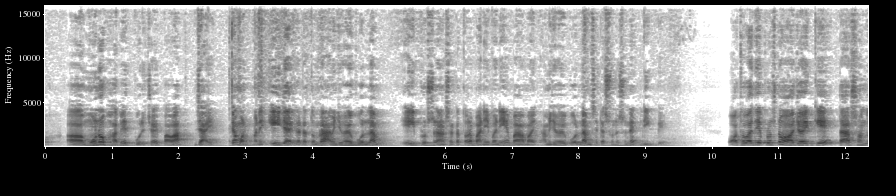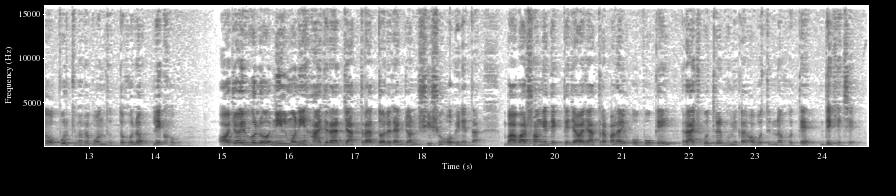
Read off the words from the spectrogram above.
মনোভাবের পরিচয় পাওয়া যায়। কেমন? মানে এই জায়গাটা তোমরা, আমি যেভাবে বললাম, এই প্রশ্নের আনসারটা তোমরা বানিয়ে বানিয়ে বা আমি যেভাবে বললাম, সেটা শুনে শুনে লিখবে। অথবা দিয়ে প্রশ্ন অজয়কে তার সঙ্গে অপুর কীভাবে বন্ধুত্ব হলো? লেখো। অজয় হলো নীলমণি হাজরার যাত্রার দলের একজন শিশু অভিনেতা। বাবার সঙ্গে দেখতে যাওয়া যাত্রাপালায় অপুকেই রাজপুত্রের ভূমিকায় অবতীর্ণ হতে দেখেছে।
